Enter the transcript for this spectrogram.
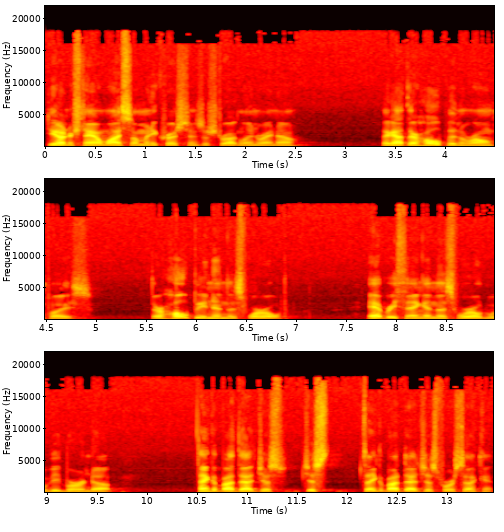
Do you understand why so many Christians are struggling right now? They got their hope in the wrong place. They're hoping in this world. Everything in this world will be burned up. Think about that. Just, just think about that just for a second.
